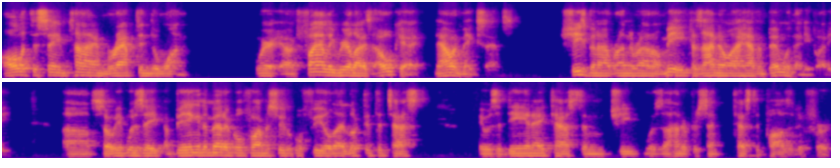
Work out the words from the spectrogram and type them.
all at the same time wrapped into one, where I finally realized, okay, now it makes sense. She's been out running around on me because I know I haven't been with anybody. Uh, so it was a being in the medical pharmaceutical field. I looked at the test. It was a DNA test, and she was 100% tested positive for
